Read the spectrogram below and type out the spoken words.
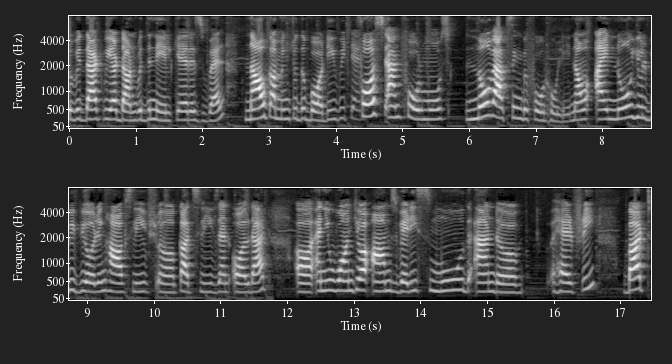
So with that we are done with the nail care as well. Now coming to the body, we first and foremost no waxing before Holi. Now I know you'll be wearing half sleeves, uh, cut sleeves and all that uh, and you want your arms very smooth and uh, hair free but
